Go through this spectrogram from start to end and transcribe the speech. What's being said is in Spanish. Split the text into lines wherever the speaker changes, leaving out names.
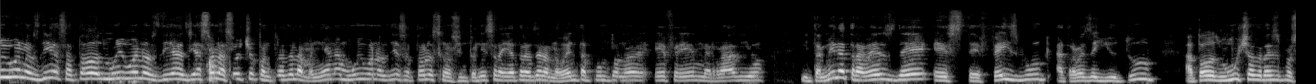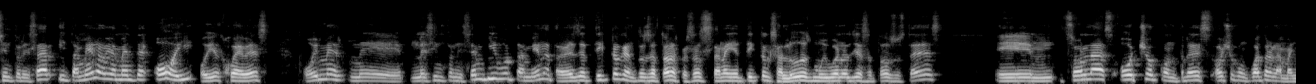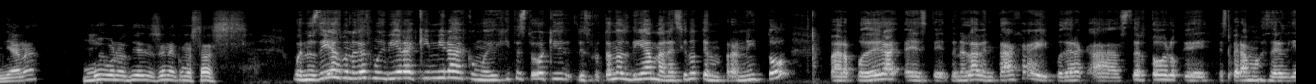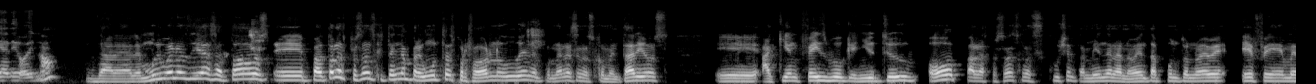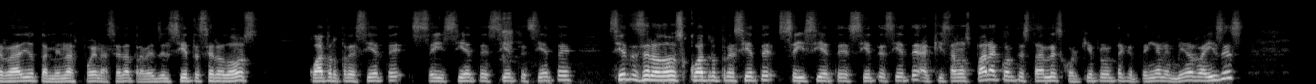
Muy buenos días a todos, muy buenos días. Ya son las 8 con 3 de la mañana. Muy buenos días a todos los que nos sintonizan allá a través de la 90.9 FM Radio y también a través de este Facebook, a través de YouTube. A todos, muchas gracias por sintonizar. Y también, obviamente, hoy, hoy es jueves, hoy me, me, me sintonicé en vivo también a través de TikTok. Entonces, a todas las personas que están ahí en TikTok, saludos, muy buenos días a todos ustedes. Eh, son las 8 con 3, 8 con 4 de la mañana. Muy buenos días, Yesenia, ¿cómo estás?
Buenos días, buenos días, muy bien. Aquí, mira, como dijiste, estuve aquí disfrutando el día, amaneciendo tempranito para poder este, tener la ventaja y poder hacer todo lo que esperamos hacer el día de hoy, ¿no?
Dale, dale. Muy buenos días a todos. Eh, para todas las personas que tengan preguntas, por favor, no duden en ponerlas en los comentarios eh, aquí en Facebook, en YouTube, o para las personas que nos escuchan también de la 90.9 FM Radio, también las pueden hacer a través del 702 437 6777 702-437-6777. Aquí estamos para contestarles cualquier pregunta que tengan en bienes raíces.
